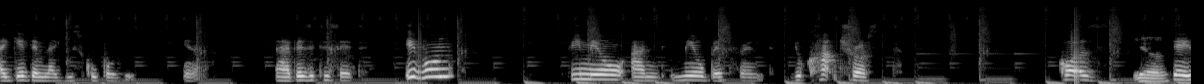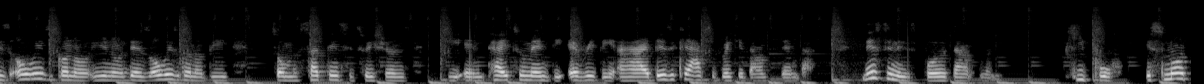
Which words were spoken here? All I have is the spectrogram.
I gave them like the scope of it, you know. And I basically said, even female and male best friend, you can't trust. Because Yeah. there's always gonna, you know, there's always gonna be some certain situations, the entitlement, the everything. And I basically have to break it down to them that this thing is boiled down on people. It's not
